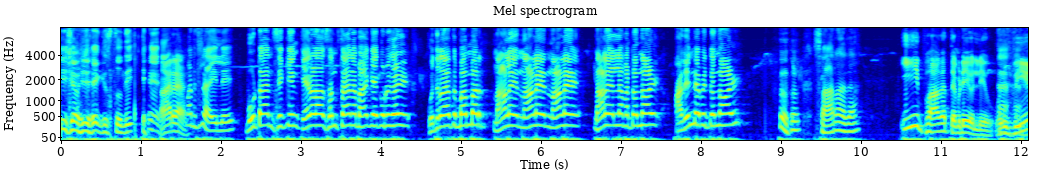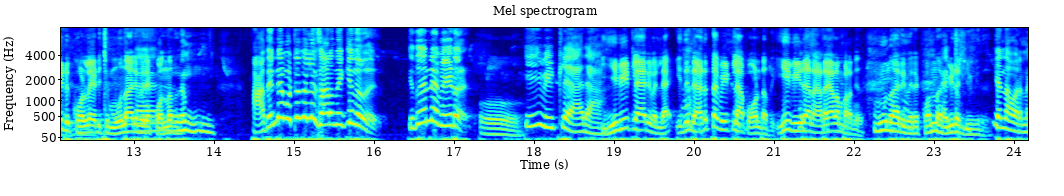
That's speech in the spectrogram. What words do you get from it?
വിടട്ടെ ഉം, ഉം. ഈശോ വിജയ്ക്ക് സ്തുതി. ആരാ? മനസ്സിലായില്ലേ? ഭൂട്ടാൻ സിക്കിം കേരള സംസ്ഥാന ഭാഗ്യക്കുറികൾ. ഗുജറാത്ത് ബമ്പർ നാളെ നാളെ നാളെ നാളെ അല്ല മറ്റന്നാൾ അതിന്റെ പിറ്റന്നാൾ. സാറാരാ? ഈ ഭാഗത്ത് എവിടെയല്ലയോ ഒരു വീട് കൊള്ളയടിച്ച് മൂന്നാൽ പേരെ കൊന്നത്. ഉം. അതിന്റെ മുറ്റത്തല്ലേ സാർ നിൽക്കുന്നത്? ഇത് തന്നെ വീട്. ഓ. ഈ വീട്ടിലെ ആരാ? ഈ വീട്ടിലാരുമല്ല ഇതിന്റെ അടുത്ത വീട്ടിലാ പോണ്ടത്. ഈ വീടാണ് അടയാളം പറഞ്ഞത്. മൂന്നാൽ പേരെ കൊന്ന വീടല്ലയോ ഇത്? എന്നാ പറഞ്ഞ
